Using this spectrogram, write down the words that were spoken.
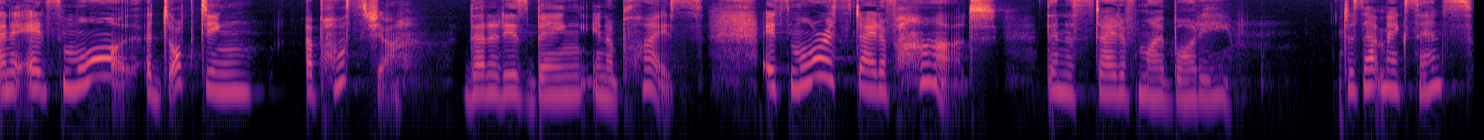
And it's more adopting a posture than it is being in a place. It's more a state of heart than a state of my body. Does that make sense?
